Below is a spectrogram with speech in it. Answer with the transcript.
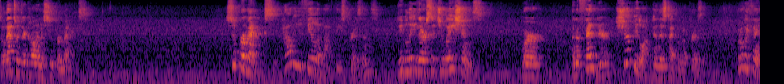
So that's what they're calling a supermax. Supermax. How do you feel about these prisons? Do you believe there are situations where an offender should be locked in this type of a prison? What do we think?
